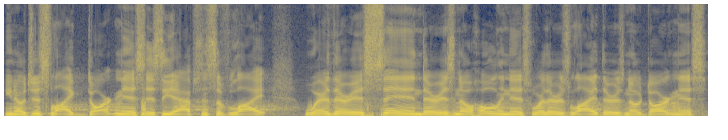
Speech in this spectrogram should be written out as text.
You know, just like darkness is the absence of light. Where there is sin, there is no holiness. Where there is light, there is no darkness.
